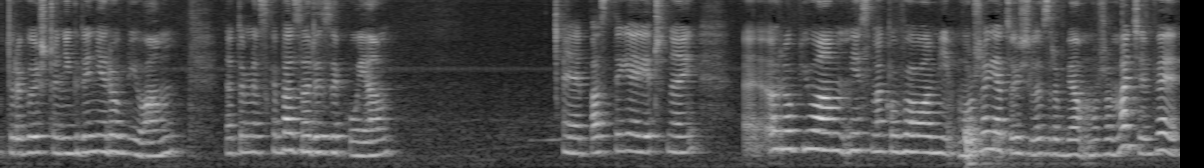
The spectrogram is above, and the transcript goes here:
którego jeszcze nigdy nie robiłam. Natomiast chyba zaryzykuję. E, Pasty jajecznej e, robiłam, nie smakowała mi. Może ja coś źle zrobiłam, może macie Wy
